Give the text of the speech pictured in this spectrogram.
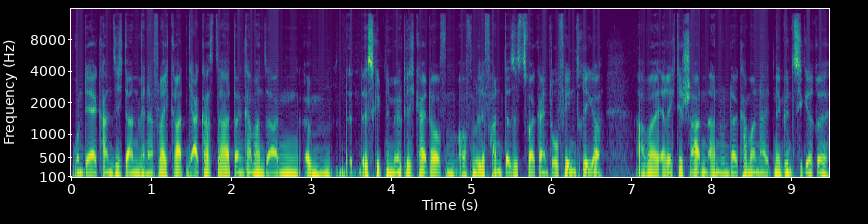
Und der kann sich dann, wenn er vielleicht gerade einen Jagdkaster hat, dann kann man sagen, ähm, es gibt eine Möglichkeit auf dem, auf dem Elefant, das ist zwar kein Trophäenträger, aber er richtet Schaden an und da kann man halt eine günstigere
